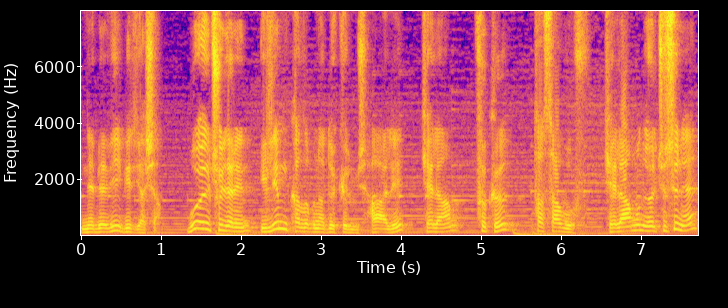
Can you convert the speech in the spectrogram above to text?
nebevi bir yaşam. Bu ölçülerin ilim kalıbına dökülmüş hali kelam, fıkıh, tasavvuf. Kelamın ölçüsü ne?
